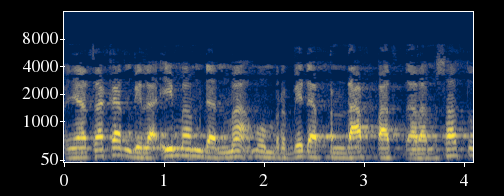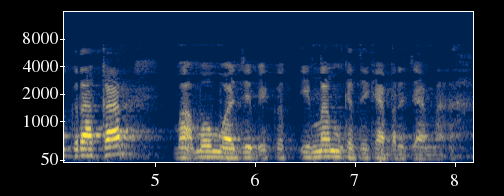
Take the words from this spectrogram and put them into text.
menyatakan bila imam dan makmum berbeda pendapat dalam satu gerakan, makmum wajib ikut imam ketika berjamaah.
